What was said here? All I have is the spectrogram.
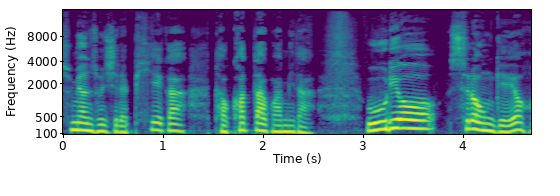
수면 손실의 피해가 더 컸다고 합니다. 우려스러운 게요.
